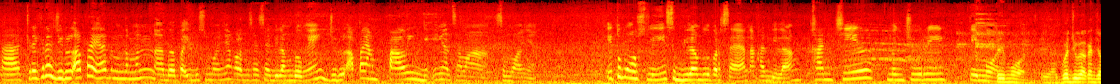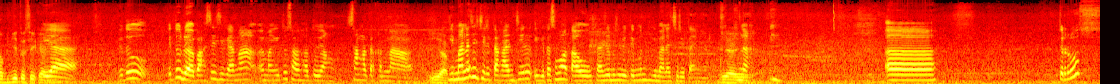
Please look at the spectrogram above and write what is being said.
"Ah, kira-kira judul apa ya teman-teman ah, bapak ibu semuanya kalau misalnya saya bilang dongeng judul apa yang paling diingat sama semuanya itu mostly 90% akan bilang kancil mencuri timun timun iya gue juga akan jawab gitu sih kayaknya Iya, itu itu udah pasti sih karena memang itu salah satu yang sangat terkenal. Iya. Gimana sih cerita kancil? Ya, kita semua tahu kancil mencuri timun gimana ceritanya. Iya, iya. nah, eh, terus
